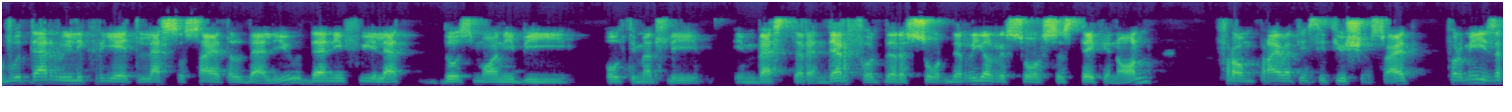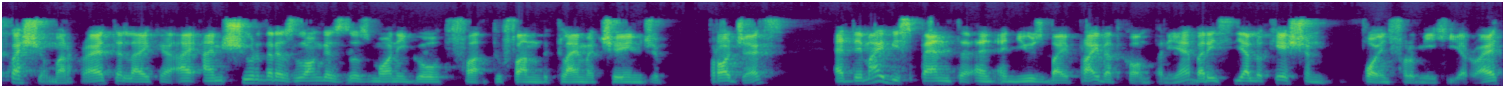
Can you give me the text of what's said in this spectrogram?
would that really create less societal value than if we let those money be ultimately investor and therefore the resor- the real resources taken on from private institutions right for me is a question mark right like I, am sure that as long as those money go to, fu- to fund the climate change projects and they might be spent and, and used by private company yeah? but it's the allocation point for me here right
